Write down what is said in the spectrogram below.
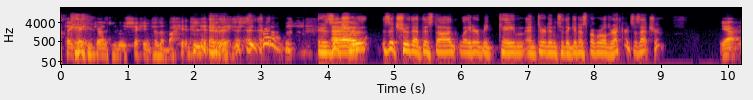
okay. taking turns to be sick into the bucket. Literally, it's incredible. Is it um, true? Is it true that this dog later became entered into the Guinness Book World Records? Is that true? Yeah,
